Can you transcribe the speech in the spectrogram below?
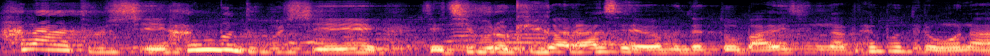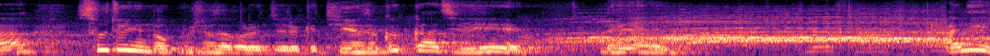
하나 둘씩 한 분 두 분씩 이제 집으로 귀가를 하세요. 근데 또 마이진나 팬분들이 워낙 수준이 높으셔서 그런지 이렇게 뒤에서 끝까지 네. 아니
